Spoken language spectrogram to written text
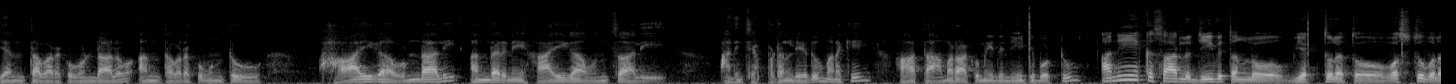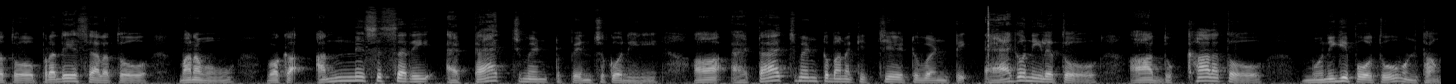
ఎంతవరకు ఉండాలో అంతవరకు ఉంటూ హాయిగా ఉండాలి అందరినీ హాయిగా ఉంచాలి. అని చెప్పడం లేదు మనకి. ఆ తామరాకు మీద నీటి బొట్టు అనేకసార్లు జీవితంలో వ్యక్తులతో వస్తువులతో ప్రదేశాలతో మనము ఒక అన్నెసెసరీ అటాచ్మెంట్ పెంచుకొని ఆ అటాచ్మెంట్ మనకిచ్చేటువంటి యాగనీలతో ఆ దుఃఖాలతో మునిగిపోతూ ఉంటాం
